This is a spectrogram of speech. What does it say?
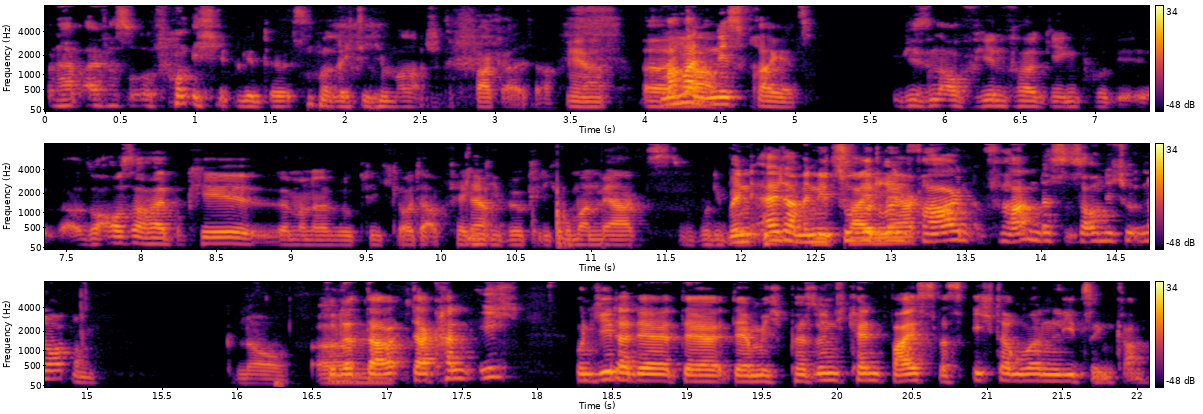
und habe einfach so vor mich hinten gedöst. War richtig im Arsch. Fuck, Alter. Ja. Äh, Mach mal ja. die nächste Frage jetzt. Wir sind auf jeden Fall gegen, Pro- also außerhalb okay, wenn man da wirklich Leute abfängt, Ja. die wirklich, wo man merkt, wo die Wenn, Poli- Alter, wenn die zugedröhnt merkt- fahren, fahren, das ist auch nicht in Ordnung. Genau. So, da, ähm, da, da kann ich und jeder, der, der, der mich persönlich kennt, weiß, dass ich darüber ein Lied singen kann.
